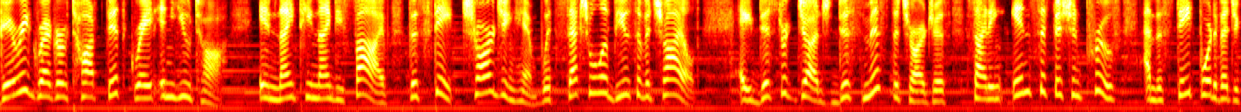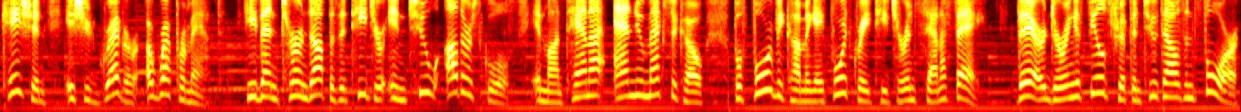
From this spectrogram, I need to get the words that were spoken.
Gary Gregor taught fifth grade in Utah. In 1995, the state charging him with sexual abuse of a child. A district judge dismissed the charges, citing insufficient proof, and the State Board of Education issued Gregor a reprimand. He then turned up as a teacher in two other schools in Montana and New Mexico before becoming a fourth grade teacher in Santa Fe. There, during a field trip in 2004,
